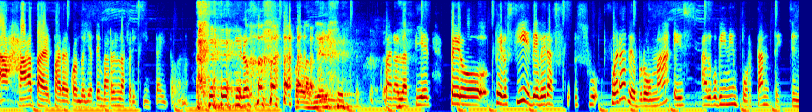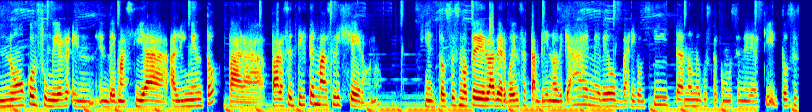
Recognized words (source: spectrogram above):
ajá, para, cuando ya te barren la fresita y todo, ¿no? Pero, para la miel. para la piel. Pero, pero sí, de veras, fuera de broma, es algo bien importante no consumir en, en demasía alimento para, para sentirte más ligero, ¿no? Y entonces no te dé la vergüenza también, ¿no? De que, ay, me veo barrigoncita, no me gusta cómo se me ve aquí. Entonces,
